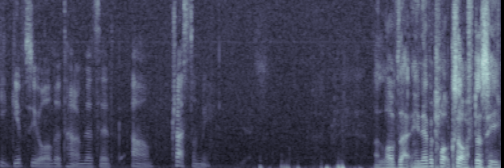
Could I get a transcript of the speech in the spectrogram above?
He gives you all the time that said, um, trust on me. I love that. He never clocks off, does he?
